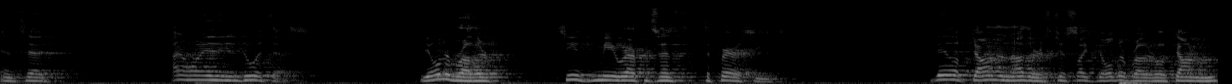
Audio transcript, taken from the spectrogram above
and said, I don't want anything to do with this. The older brother seems to me represents the Pharisees. They look down on others just like the older brother looked down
